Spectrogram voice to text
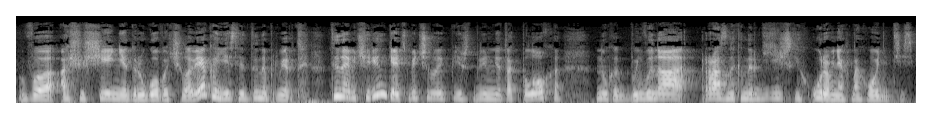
в ощущение другого человека, если ты, например, ты, ты на вечеринке, а тебе человек пишет, блин, мне так плохо, ну, как бы вы на разных энергетических уровнях находитесь.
